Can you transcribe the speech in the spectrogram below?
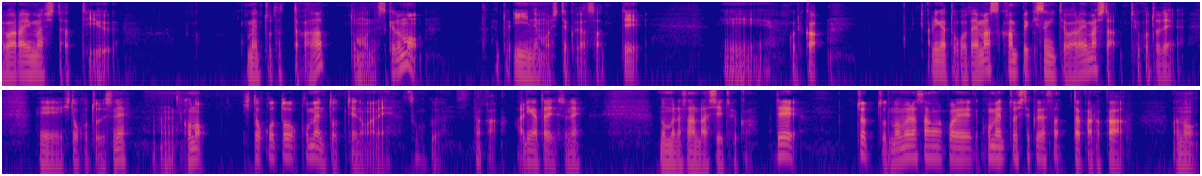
笑いましたっていうコメントだったかなと思うんですけども、えっと、いいねもしてくださって、えー、これか。ありがとうございます。完璧すぎて笑いました。ということで、えー、一言ですね、うん。この一言コメントっていうのがね、すごくなんかありがたいですね。野村さんらしいというか。で、ちょっと野村さんがこれコメントしてくださったからか、あの、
